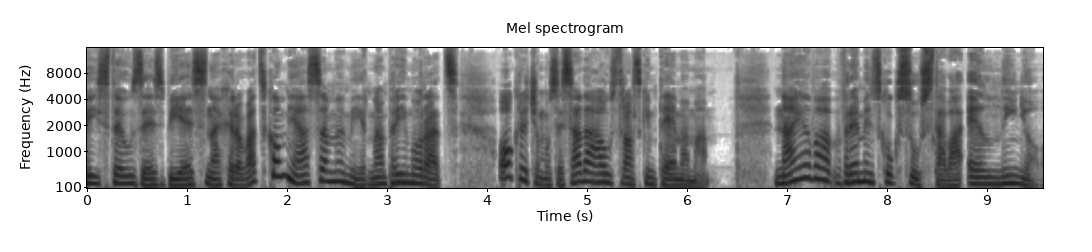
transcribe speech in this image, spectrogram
Vi ste uz SBS na hrvatskom, ja sam Mirna Primorac. Okrećemo se sada australskim temama. Najava vremenskog sustava El Niño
